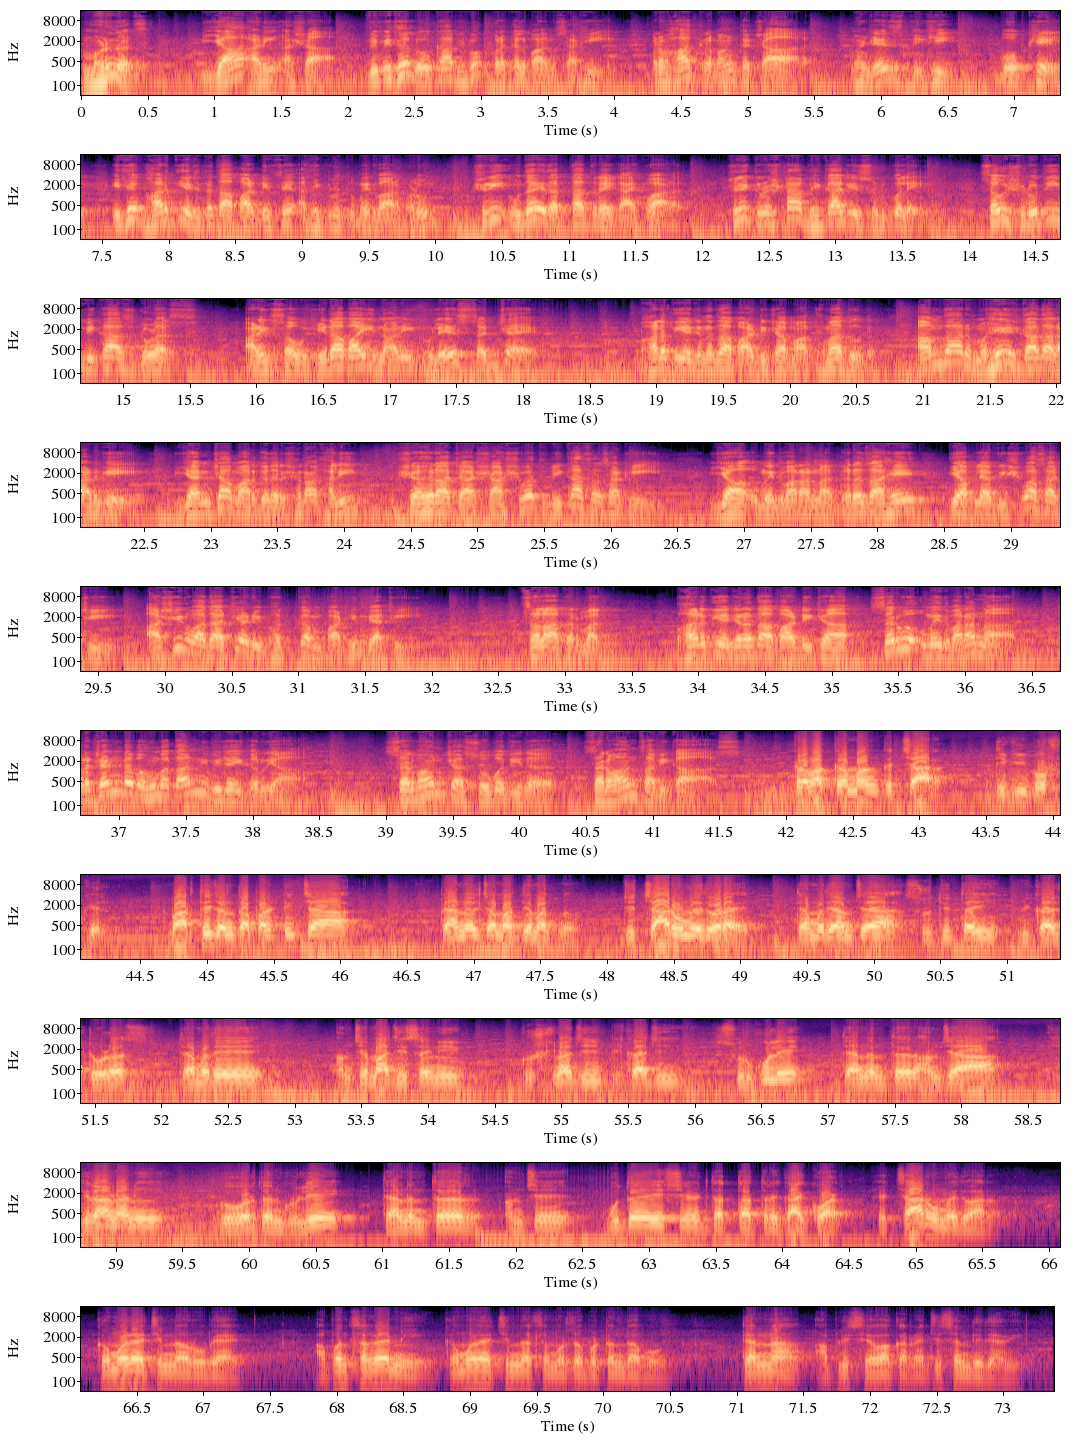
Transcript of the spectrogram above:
म्हणूनच या आणि अशा विविध लोकाभिमुख प्रकल्पांसाठी प्रभाग क्रमांक चार म्हणजेच दिघी बोपखेल इथे भारतीय जनता पार्टीचे अधिकृत उमेदवार म्हणून श्री उदय दत्तात्रय गायकवाड श्री कृष्णा भिकाजी सुरकुले सौ श्रुती विकास डोळस आणि सौ हिराबाई नानी घुले सज्ज आहेत भारतीय जनता पार्टीच्या माध्यमातून आमदार महेश दादा लांडगे यांच्या मार्गदर्शनाखाली शहराच्या शाश्वत विकासासाठी या उमेदवारांना गरज आहे ती आपल्या विश्वासाची आशीर्वादाची आणि भक्कम पाठिंब्याची. चला तर मग भारतीय जनता पार्टीच्या सर्व उमेदवारांना प्रचंड बहुमतांनी विजयी करूया. सर्वांच्या सोबतीनं सर्वांचा विकास. प्रभाग क्रमांक चार दिघी बोफकेल. भारतीय जनता पार्टीच्या पॅनलच्या माध्यमातून जे चार उमेदवार आहेत त्यामध्ये आमच्या श्रुतीताई विकास टोळस त्यामध्ये आमचे माजी सैनिक कृष्णाजी भिकाजी सुरकुले त्यानंतर आमच्या हिराणानी गोवर्धन घुले त्यानंतर आमचे उदय शेठ दत्तात्रय गायकवाड हे चार उमेदवार कमळ या चिन्हावर उभे आहेत. आपण सगळ्यांनी कमळ या चिन्हासमोरचं बटन दाबून त्यांना आपली सेवा करण्याची संधी द्यावी.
